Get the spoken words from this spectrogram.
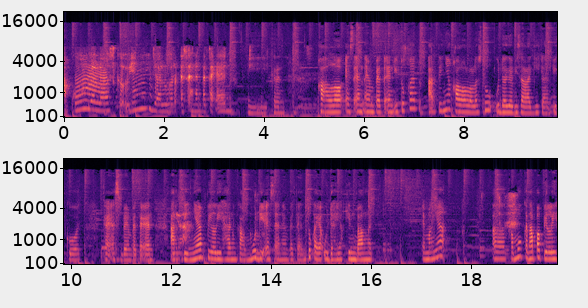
Aku lolos ke UIN jalur SNMPTN. Ih, keren. Kalau SNMPTN itu kan artinya kalau lolos tuh udah gak bisa lagi kan ikut kayak SBMPTN. Artinya pilihan kamu di SNMPTN tuh kayak udah yakin banget. Emangnya eh, kamu kenapa pilih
